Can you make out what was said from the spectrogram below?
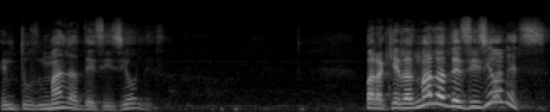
en tus malas decisiones, para que las malas decisiones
